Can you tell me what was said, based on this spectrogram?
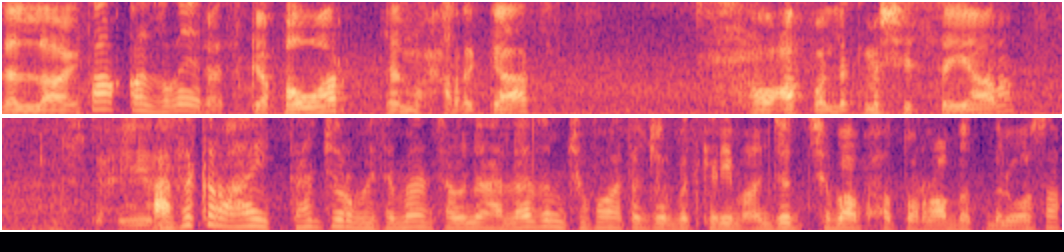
لل light. طاقة صغيرة. بس ك power للمحركات أو عفوا لتمشي السيارة مستحيل. على فكرة هاي التجربة زمان سويناها لازم تشوفوها تجربة كريم عن جد شباب حطوا الرابط بالوصف.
